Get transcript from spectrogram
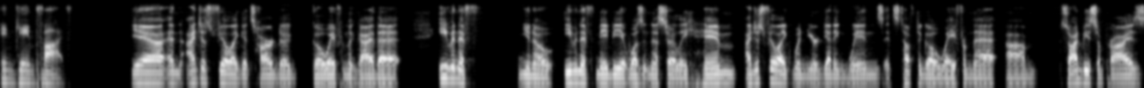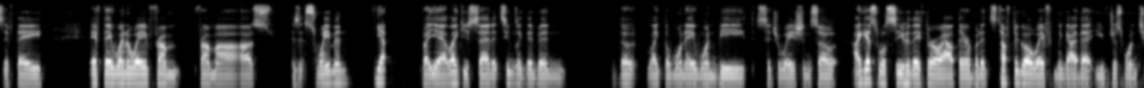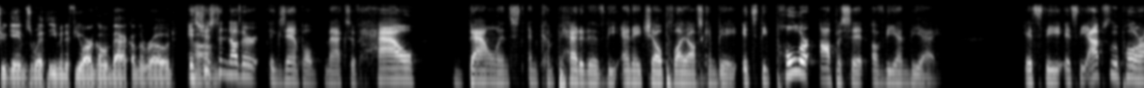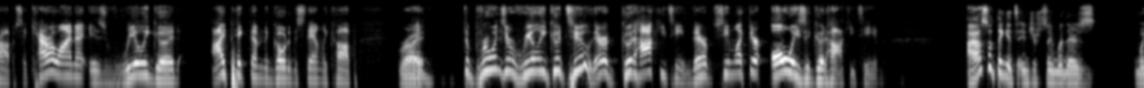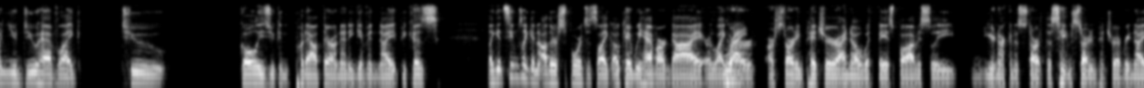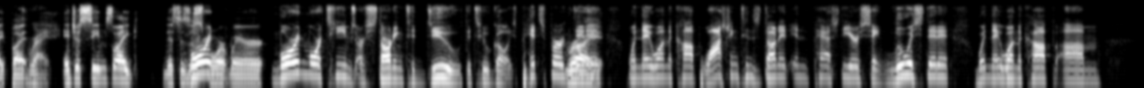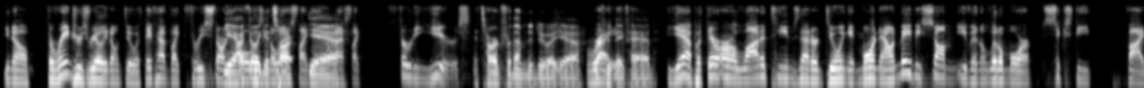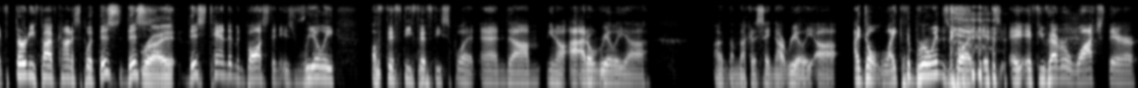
in game 5. Yeah, and I just feel like it's hard to go away from the guy that even if you know, even if maybe it wasn't necessarily him, I just feel like when you're getting wins, it's tough to go away from that. Um, so I'd be surprised if they if they went away from from uh is it Swayman? Yep. But yeah, like you said, it seems like they've been the like the 1A 1B situation. So I guess we'll see who they throw out there, but it's tough to go away from the guy that you've just won two games with even if you are going back on the road. It's just Um, another example, Max, of how balanced and competitive the NHL playoffs can be. It's the polar opposite of the NBA. It's the it's the absolute polar opposite. Carolina is really good. I picked them to go to the Stanley Cup. right. The Bruins are really good too. They're a good hockey team. They seem like they're always a good hockey team. I also think it's interesting when there's when you do have like two goalies you can put out there on any given night because like it seems like in other sports it's like okay we have our guy or like Right. our our starting pitcher i know with baseball obviously you're not going to start the same starting pitcher every night but Right. it just seems like this is a More in- sport where More and more teams are starting to do the two goalies. Pittsburgh did it when they won the cup. Washington's done it in past years. St. Louis did it when they won the cup. Um, you know, the Rangers really don't do it. They've had like three starting Yeah, I feel goalies like in it's the hard- last like yeah. the last like 30 years. it's hard for them to do it yeah Right. they've had Yeah, but there are a lot of teams that are doing it more now, and maybe some even a little more 65, 35 kind of split. This this right this tandem in Boston is really a 50-50 split. And um, you know, I, I don't really uh I'm not gonna say not really. Uh I don't like the Bruins, but it's if you've ever watched their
